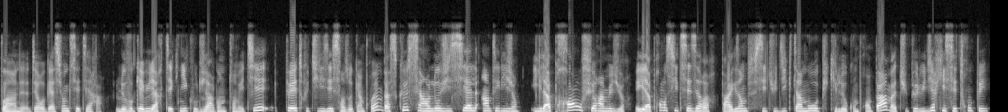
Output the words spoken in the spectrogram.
point d'interrogation, etc. Le vocabulaire technique ou le jargon de ton métier peut être utilisé sans aucun problème parce que c'est un logiciel intelligent. Il apprend au fur et à mesure et il apprend aussi de ses erreurs. Par exemple, si tu dictes un mot et puis qu'il ne le comprend pas, bah, tu peux lui dire qu'il s'est trompé.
